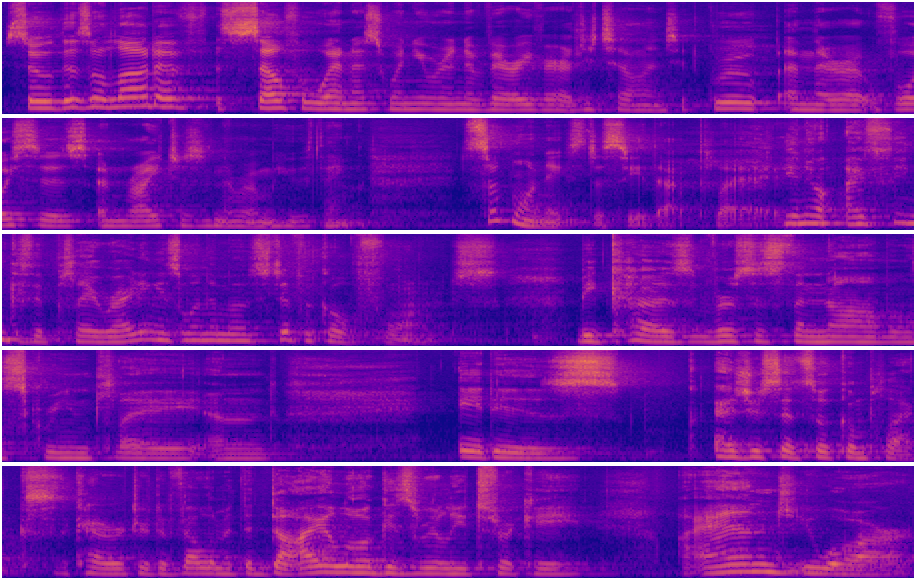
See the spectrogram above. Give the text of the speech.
So there's a lot of self awareness when you're in a very, very talented group, and there are voices and writers in the room who think, someone needs to see that play. You know, I think the playwriting is one of the most difficult forms because versus the novel, screenplay, and it is, as you said, so complex. The character development, the dialogue is really tricky, and you are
